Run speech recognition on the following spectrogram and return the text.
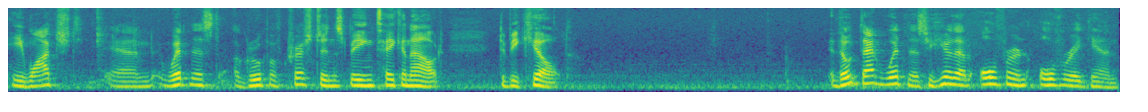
he watched and witnessed a group of Christians being taken out to be killed. That witness, you hear that over and over again.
